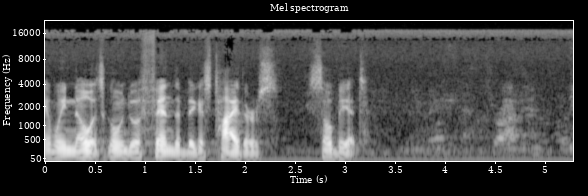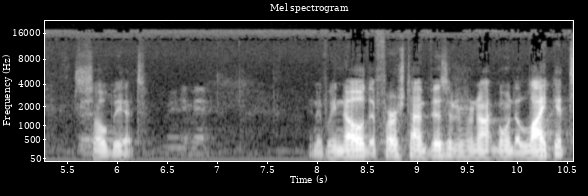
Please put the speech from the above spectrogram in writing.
and we know it's going to offend the biggest tithers, so be it. So be it. And if we know that first time visitors are not going to like it,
